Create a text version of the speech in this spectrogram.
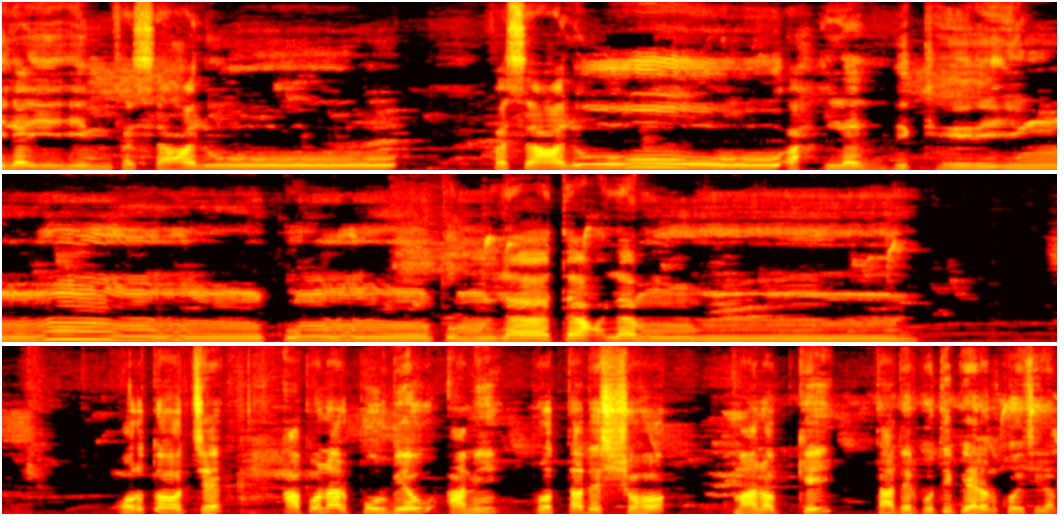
إليهم فاسألوا فاسألوا أهل الذكر إن كنتم لا تعلمون অর্থ হচ্ছে আপনার পূর্বেও আমি প্রত্যাদেশ সহ মানবকেই তাদের প্রতি প্রেরণ করেছিলাম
